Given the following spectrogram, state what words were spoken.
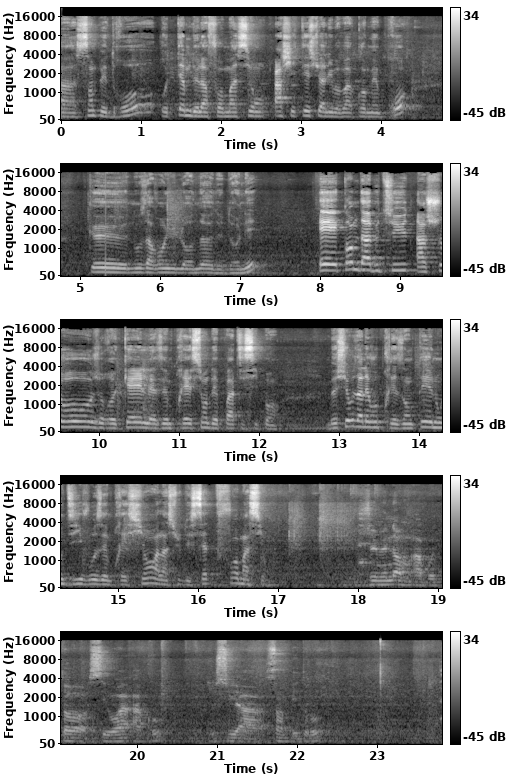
à San Pedro au thème de la formation achetée sur Alibaba comme un pro que nous avons eu l'honneur de donner. Et comme d'habitude, à chaud, je recueille les impressions des participants. Monsieur, vous allez vous présenter et nous dire vos impressions à la suite de cette formation. Je me nomme Abotor Sewa Ako. Je suis à San Pedro. Euh,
